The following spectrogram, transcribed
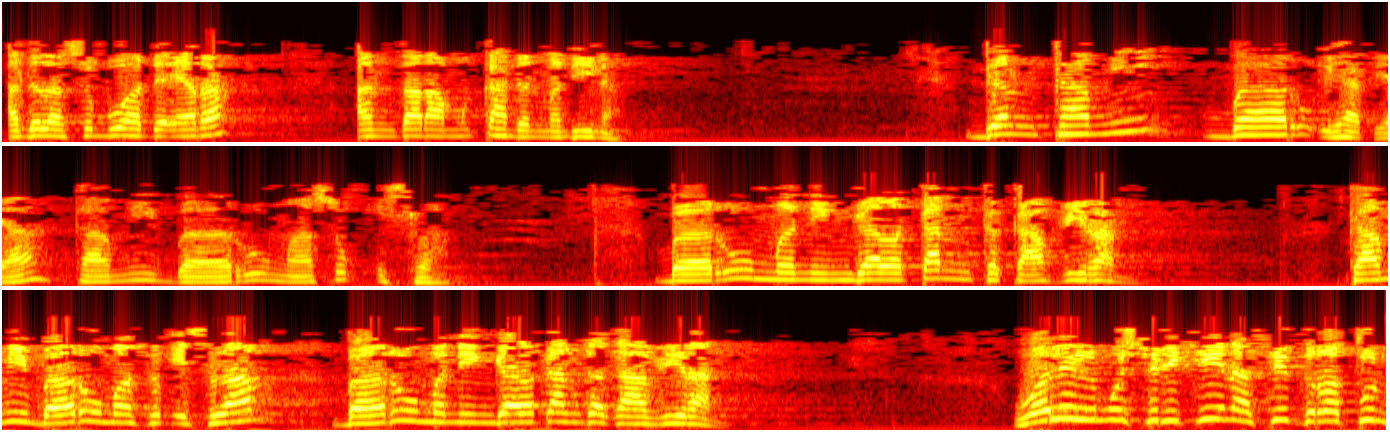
adalah sebuah daerah antara Mekah dan Madinah. Dan kami baru lihat ya, kami baru masuk Islam. Baru meninggalkan kekafiran. Kami baru masuk Islam baru meninggalkan kekafiran. Walil musyrikin sidratun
